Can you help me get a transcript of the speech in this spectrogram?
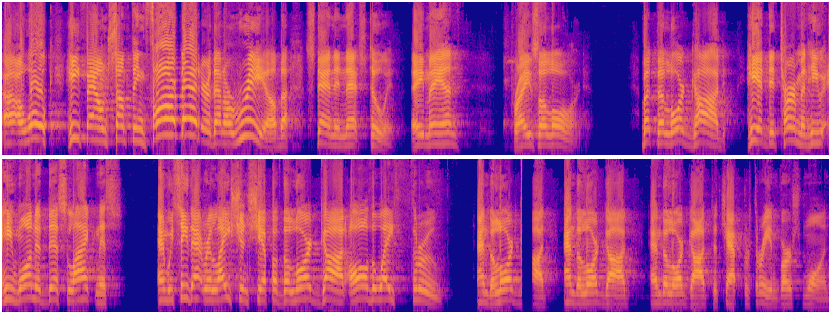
uh, awoke, he found something far better than a rib standing next to him. Amen. Praise the Lord. But the Lord God he had determined he, he wanted this likeness. And we see that relationship of the Lord God all the way through. And the Lord God, and the Lord God, and the Lord God to chapter 3 and verse 1.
